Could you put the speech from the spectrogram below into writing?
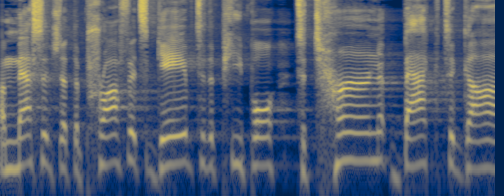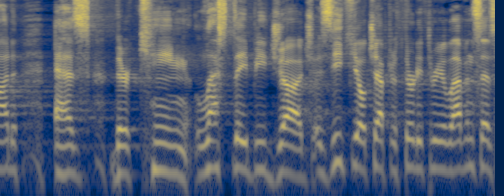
a message that the prophets gave to the people to turn back to God as their king, lest they be judged. Ezekiel chapter 33, 11 says,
